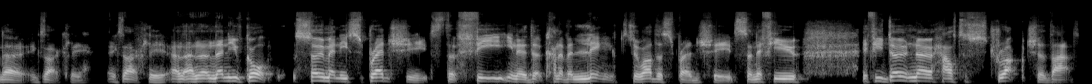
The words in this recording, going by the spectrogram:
no, exactly, exactly, and, and and then you've got so many spreadsheets that feed, you know, that kind of are linked to other spreadsheets, and if you if you don't know how to structure that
